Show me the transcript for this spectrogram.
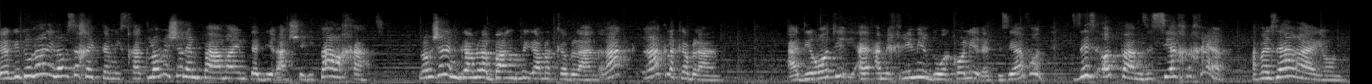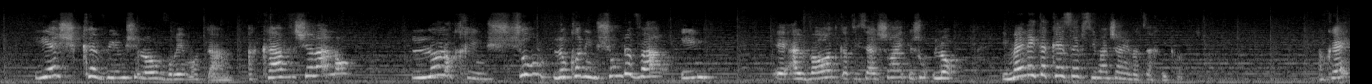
ויגידו, לא, אני לא משחק את המשחק, לא משלם פעמיים את הדירה שלי, פעם אחת. לא משלם גם לבנק וגם לקבלן, רק, רק לקבלן. הדירות, המחירים ירדו, הכל ירד, וזה יעבוד. זה, עוד פעם, זה שיח אחר, אבל זה הרעיון. יש קווים שלא עוברים אותם. הקו שלנו, לא לוקחים שום, לא קונים שום דבר עם אה, הלוואות, כרטיסי אשראי, קשור, לא. אם אין לי את הכסף, סימן שאני לא צריך לקנות. אוקיי?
